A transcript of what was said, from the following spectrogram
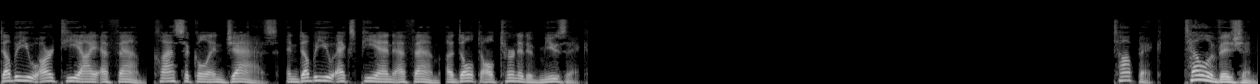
WRTI-FM (Classical and Jazz), and WXPN-FM (Adult Alternative Music). Topic: Television.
